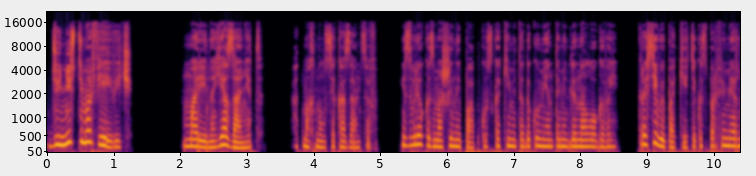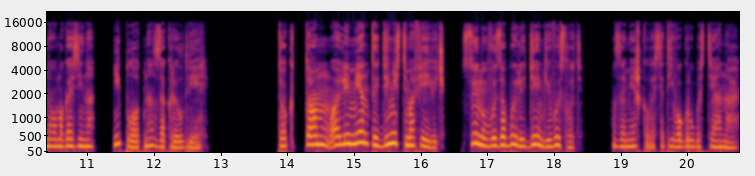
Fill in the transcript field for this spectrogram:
«Денис Тимофеевич!» «Марина, я занят», — отмахнулся Казанцев. Извлек из машины папку с какими-то документами для налоговой, красивый пакетик из парфюмерного магазина и плотно закрыл дверь. «Так там алименты, Денис Тимофеевич. Сыну вы забыли деньги выслать». Замешкалась от его грубости она.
